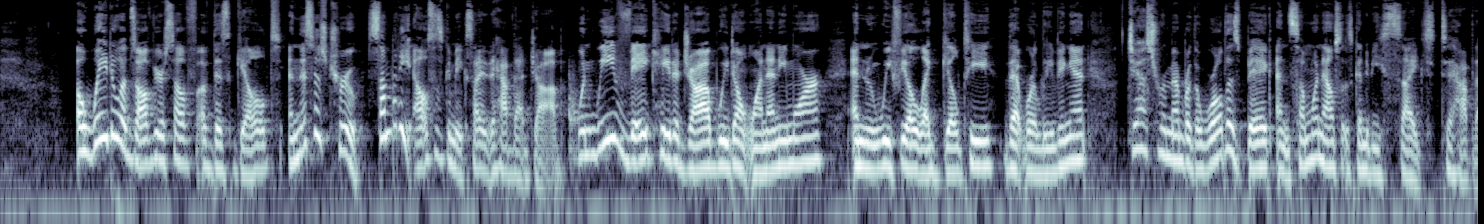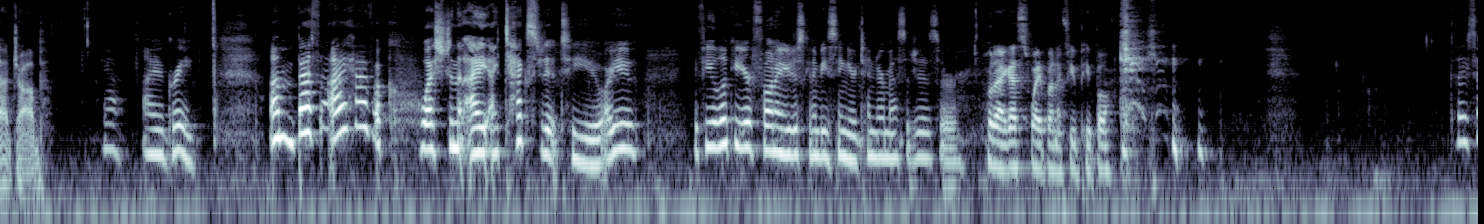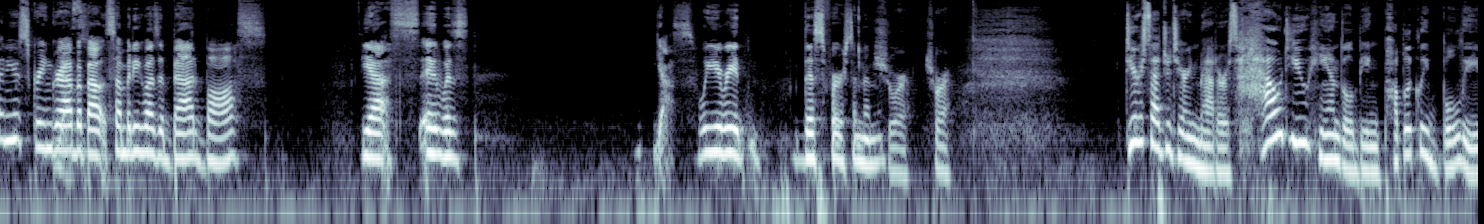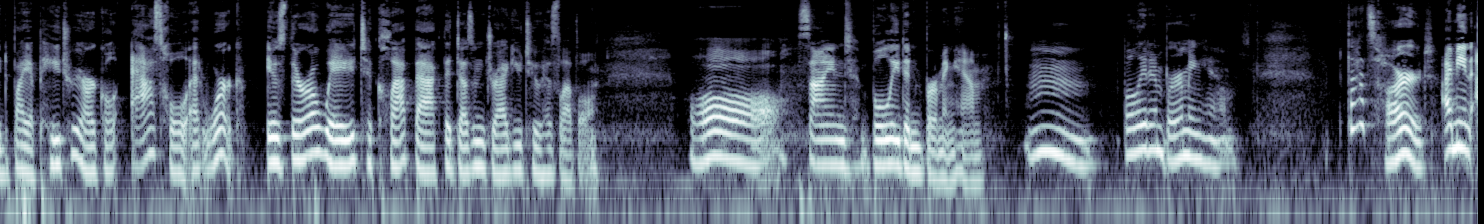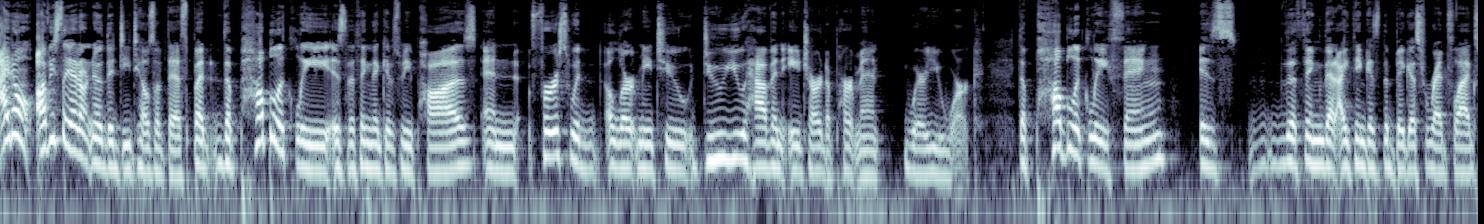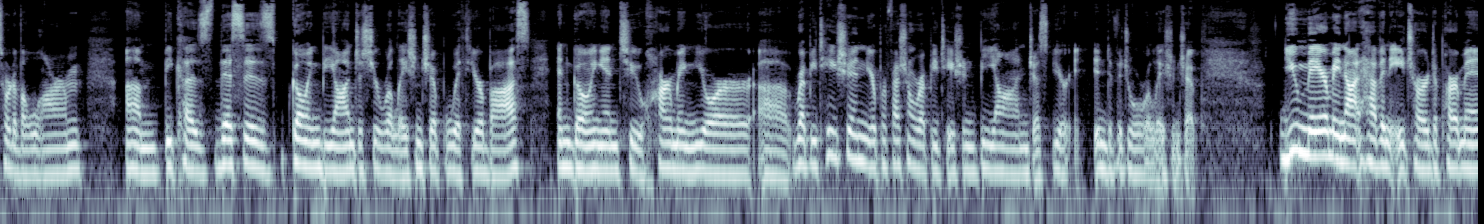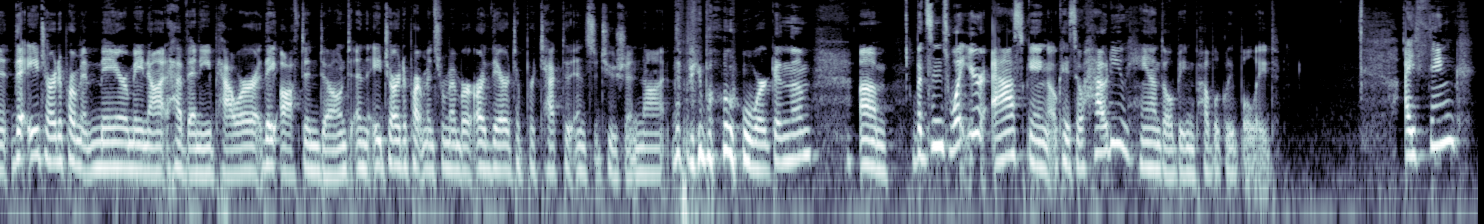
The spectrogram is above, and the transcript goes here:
a way to absolve yourself of this guilt, and this is true, somebody else is going to be excited to have that job. When we vacate a job we don't want anymore and we feel like guilty that we're leaving it, just remember the world is big and someone else is going to be psyched to have that job. Yeah, I agree. Um, Beth, I have a question that I, I texted it to you. Are you, if you look at your phone, are you just going to be seeing your Tinder messages or? Hold on, I got to swipe on a few people. Did I send you a screen grab Yes. about somebody who has a bad boss? Yes, it was. Yes, will you read this first and then? Sure, sure. Dear Sagittarian Matters, how do you handle being publicly bullied by a patriarchal asshole at work? Is there a way to clap back that doesn't drag you to his level? Oh, Signed, Bullied in Birmingham. Mmm, Bullied in Birmingham. That's hard. I mean, I don't, obviously, I don't know the details of this, but the publicly is the thing that gives me pause and first would alert me to do you have an HR department where you work? The publicly thing is the thing that I think is the biggest red flag sort of alarm um, because this is going beyond just your relationship with your boss and going into harming your uh, reputation, your professional reputation beyond just your individual relationship you may or may not have an HR department. The HR department may or may not have any power. They often don't. And the HR departments, remember, are there to protect the institution, not the people who work in them. Um, but since what you're asking, okay, so how do you handle being publicly bullied? I think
